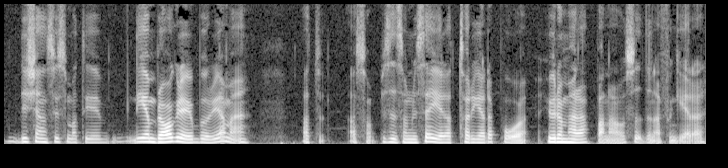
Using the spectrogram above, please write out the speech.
det känns ju som att det, det är en bra grej att börja med. Att, alltså, precis som ni säger, att ta reda på hur de här apparna och sidorna fungerar.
